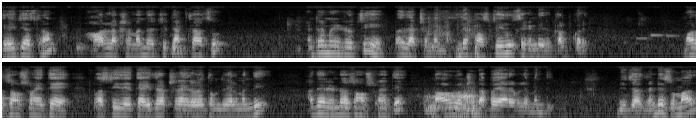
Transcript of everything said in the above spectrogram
తెలియజేస్తున్నాం. ఆరు లక్షల మంది వచ్చి టెన్త్ క్లాసు. ఇంటర్మీడియట్ వచ్చి పది లక్షల మంది. అంటే ఫస్ట్ ఇయర్ సెకండ్ ఇయర్ కలుపుకొని. మరో సంవత్సరం అయితే ఫస్ట్ ఇయర్ అయితే ఐదు లక్షల ఇరవై తొమ్మిది వేల మంది. అదే రెండో సంవత్సరం అయితే నాలుగు లక్షల డెబ్బై ఆరు వేల మంది. విద్యార్థులు అంటే సుమారు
